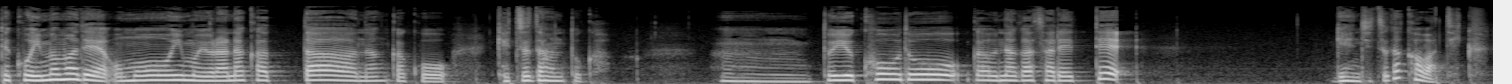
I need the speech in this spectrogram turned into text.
でこう今まで思いもよらなかったなんかこう決断とかうんという行動が促されて現実が変わっていく。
